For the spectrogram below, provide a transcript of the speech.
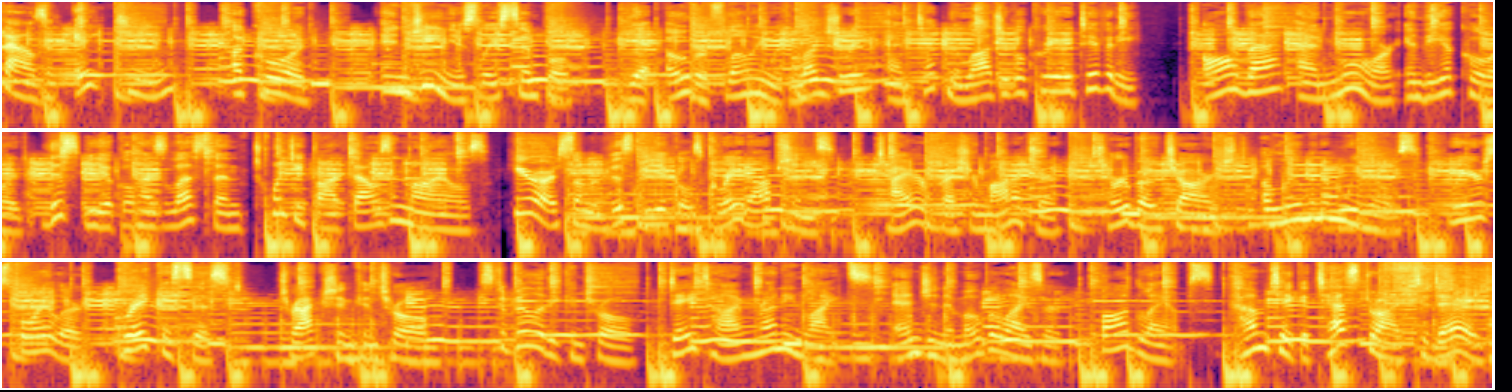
2018 Accord. Ingeniously simple, yet overflowing with luxury and technological creativity. All that and more in the Accord. This vehicle has less than 25,000 miles. Here are some of this vehicle's great options. Tire pressure monitor, turbocharged, aluminum wheels, rear spoiler, brake assist, traction control, stability control, daytime running lights, engine immobilizer, fog lamps. Come take a test drive today.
